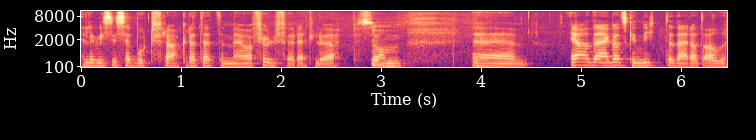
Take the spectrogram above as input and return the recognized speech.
eller hvis vi ser bort fra akkurat dette med å fullføre et løp som mm. eh, Ja, det er ganske nytt det der at alle,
